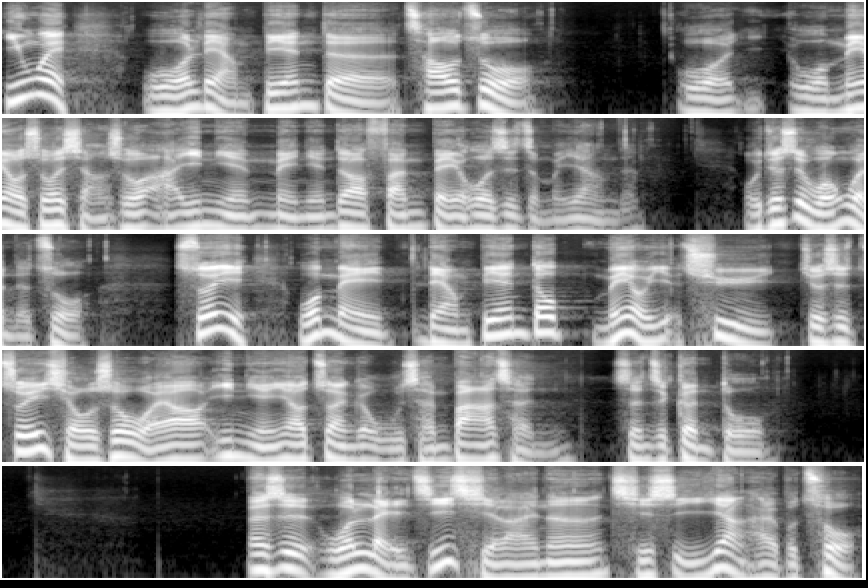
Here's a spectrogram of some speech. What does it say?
因为我两边的操作。我我没有说想说啊，一年每年都要翻倍或是怎么样的，我就是稳稳的做，所以我每两边都没有去就是追求说我要一年要赚个五成八成甚至更多，但是我累积起来呢，其实一样还不错，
